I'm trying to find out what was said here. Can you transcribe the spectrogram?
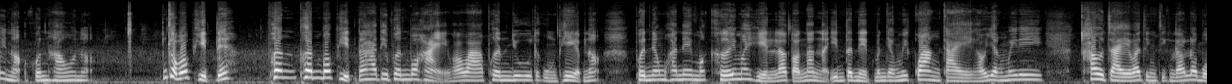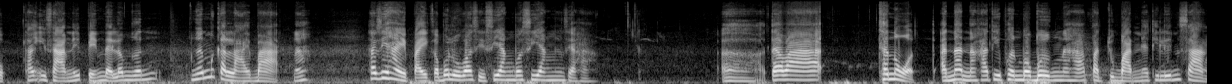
ยเนาะคนเฮาเนาะมันก็ว่าผิดเด้ เพิ่นเพิ่นบ่ผิดนะคะที่เพิ่นบ่ให้เพราะว่าเพิ่นอยู่แต่กรุงเทพเนาะเพิ่นยังบ่ทันได้มาเคยมาเห็นแล้วตอนนั้นน่ะอินเทอร์เน็ตมันยังไม่กว้างไกลเขายังไม่ได้เข้าใจว่าจริง ๆ แล้วระบบทางอีสานนี่เป็นไหนแล้วเงิน เงินมันก็หลายบาทนะ ถ้าสิให้ไปก็บ่รู้ว่าสิเสี่ยงบ่เสี่ยงจังซี่ค่ะเอ่อแต่ว่าโฉนดอันนั้นนะคะ ที่เพิ่นบ่เบิ่งนะคะ ปัจจุบันเนี่ยที่ลิ้นสั่ง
